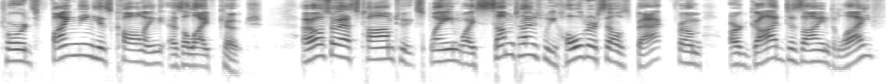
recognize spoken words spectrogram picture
towards finding his calling as a life coach. I also asked Tom to explain why sometimes we hold ourselves back from our God designed life.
